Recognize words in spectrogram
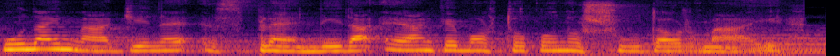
una immagine splendida e anche molto conosciuta ormai.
